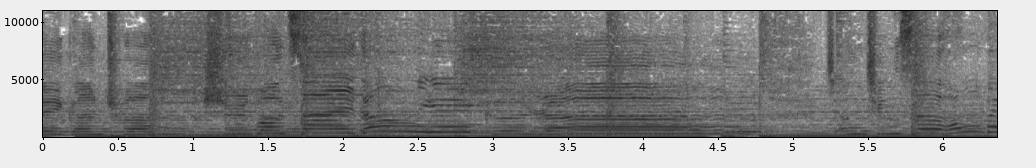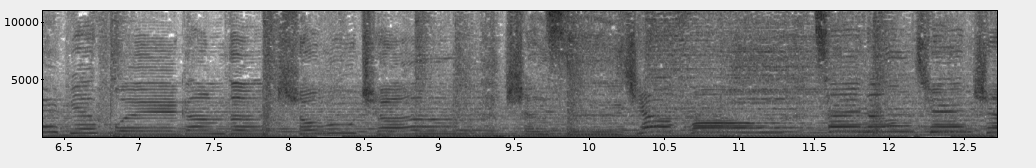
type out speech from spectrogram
被感穿，时光在等一个人，将青涩烘焙变回甘的收成，生死交锋才能见证，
